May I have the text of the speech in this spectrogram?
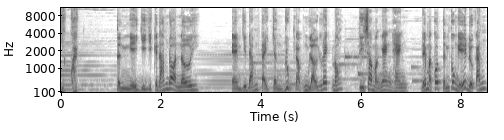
dứt khoát. Tình nghĩa gì với cái đám đó anh ơi? Em với đám tay chân lúc nào cũng lỡ loét đó, thì sao mà ngang hàng để mà có tình có nghĩa được anh?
